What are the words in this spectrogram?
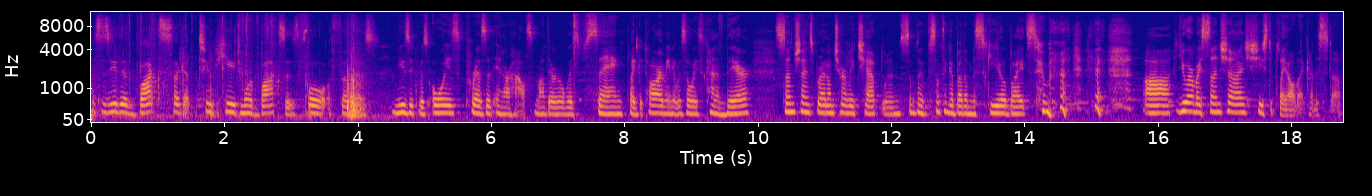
This is either the box, I got two huge more boxes full of photos. Music was always present in our house. Mother always sang, played guitar. I mean, it was always kind of there. Sun shines bright on Charlie Chaplin. Something, something about a mosquito bites. uh, you are my sunshine. She used to play all that kind of stuff.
